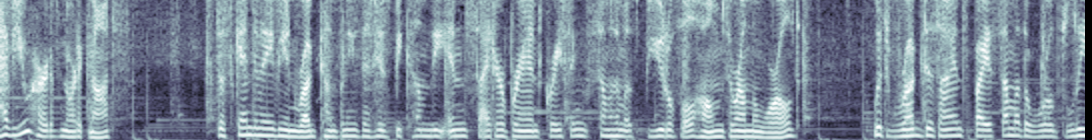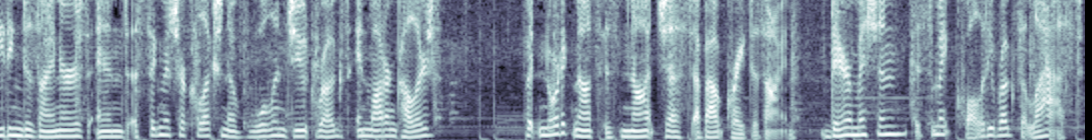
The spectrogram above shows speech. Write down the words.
Have you heard of Nordic Knots? The Scandinavian rug company that has become the insider brand gracing some of the most beautiful homes around the world? With rug designs by some of the world's leading designers and a signature collection of woolen jute rugs in modern colors? But Nordic Knots is not just about great design. Their mission is to make quality rugs that last,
